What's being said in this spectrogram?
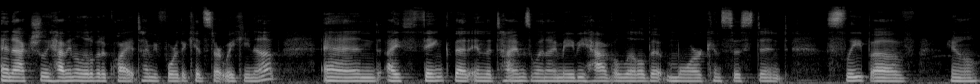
and actually having a little bit of quiet time before the kids start waking up. And I think that in the times when I maybe have a little bit more consistent sleep of you know,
